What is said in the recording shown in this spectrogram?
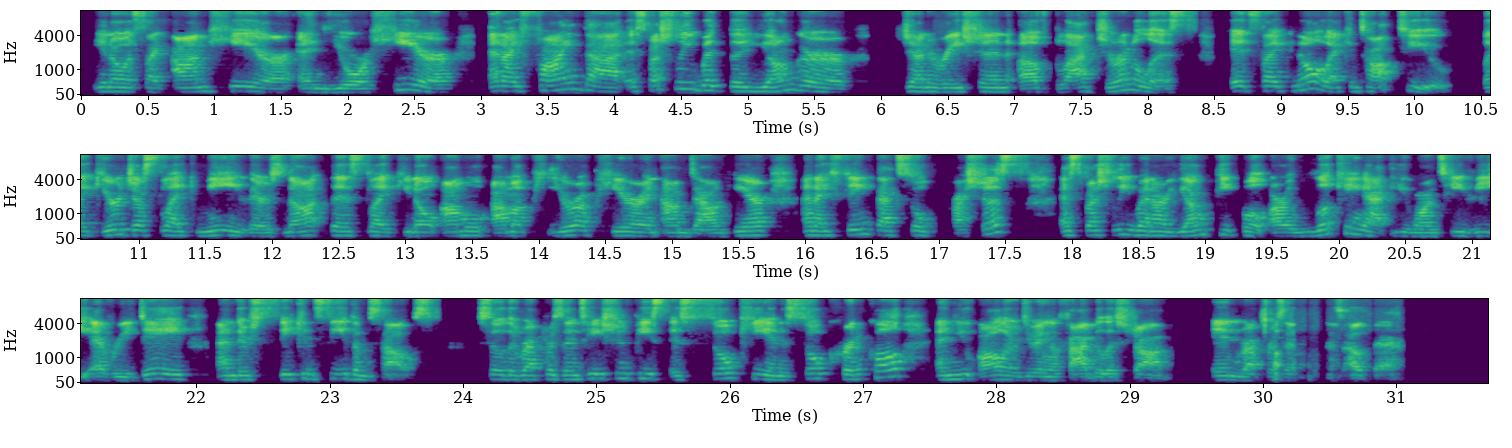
You know, it's like I'm here and you're here. And I find that, especially with the younger generation of black journalists it's like no i can talk to you like you're just like me. There's not this like you know i'm i'm up you're up here and i'm down here. And i think that's so precious especially when our young people are looking at you on tv every day and they're they can see themselves. So the representation piece is so key and is so critical and you all are doing a fabulous job in representing us out there.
